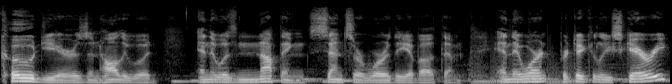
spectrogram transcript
code years in Hollywood, and there was nothing censor worthy about them. And they weren't particularly scary,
